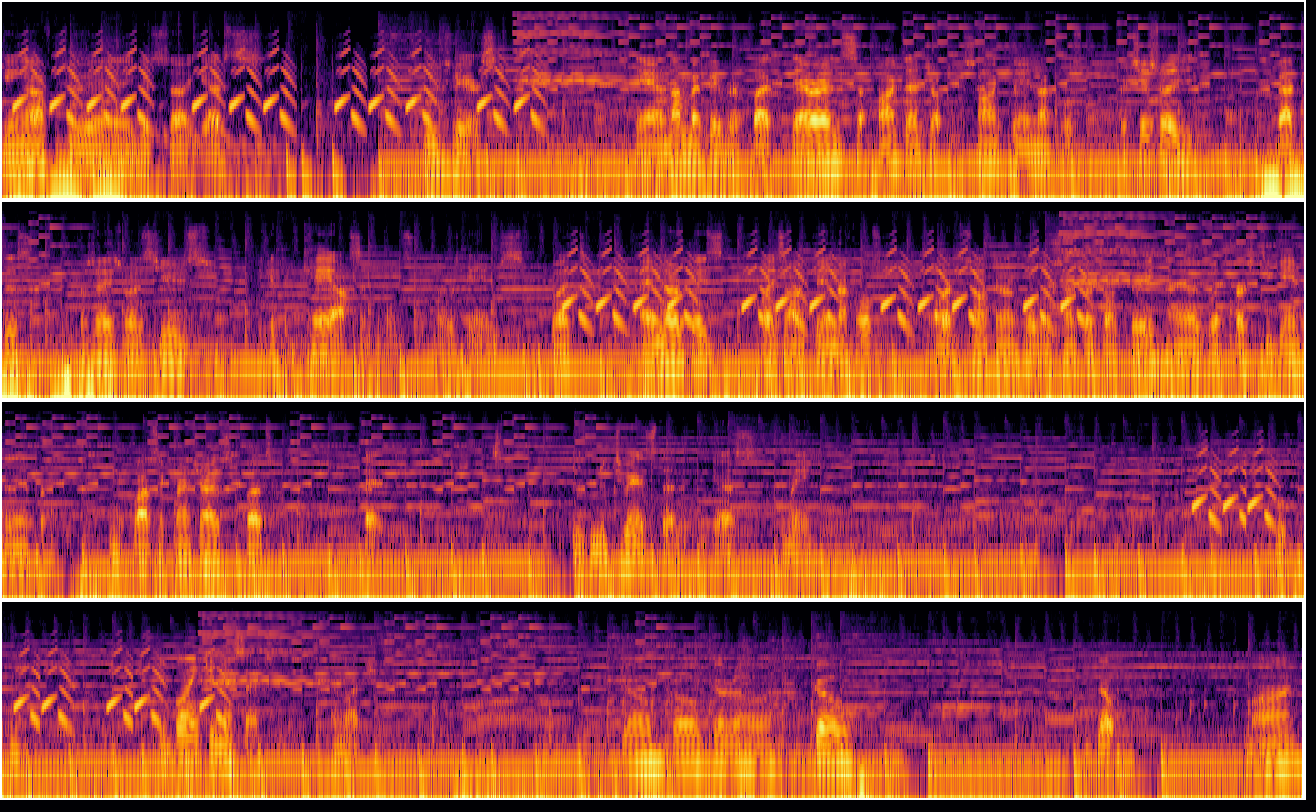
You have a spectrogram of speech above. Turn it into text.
Getting off to good start, I guess. Blue spheres. Yeah, not my favorite, but in aren't there Sonic 3 and Knuckles, which is was about this was used to get the chaos in those games. But I have never played, played Sonic 3 and Knuckles, or Sonic and Knuckles or Sonic Hedgehog 3. I know the first two games in the, in the classic franchise, but hey, it's an experience then, I guess, for me. You blink, you miss it, pretty much. Go, go, go, go. Go. Come on.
